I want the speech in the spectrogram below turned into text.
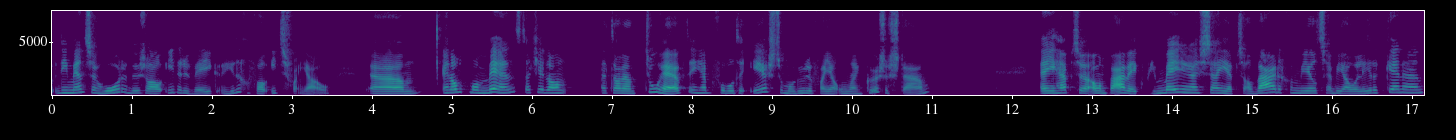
die mensen horen dus al iedere week in ieder geval iets van jou. Um, en op het moment dat je dan het aan toe hebt en je hebt bijvoorbeeld de eerste module van jouw online cursus staan. En je hebt ze al een paar weken op je mailinglijst staan, je hebt ze al waarde gemaild, ze hebben jou al leren kennen.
